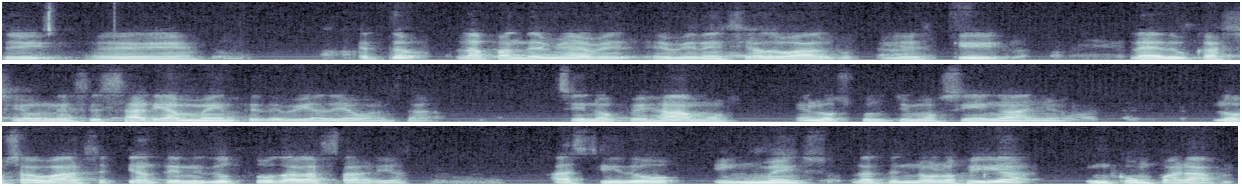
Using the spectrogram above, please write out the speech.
Sí, eh, esto, la pandemia ha evidenciado algo y es que la educación necesariamente debía de avanzar. Si nos fijamos en los últimos 100 años, los avances que han tenido todas las áreas ha sido inmenso. La tecnología incomparable.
